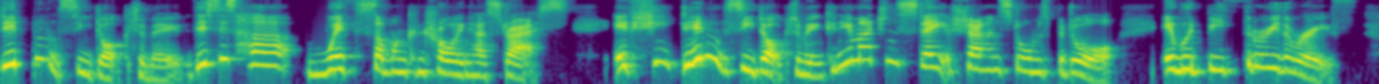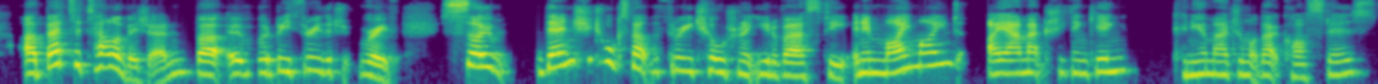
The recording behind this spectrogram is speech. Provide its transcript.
didn't see Dr. Moon, this is her with someone controlling her stress. If she didn't see Dr. Moon, can you imagine the state of Shannon Storms Beador? It would be through the roof. A better television, but it would be through the roof. So then she talks about the three children at university. And in my mind, I am actually thinking, can you imagine what that cost is?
